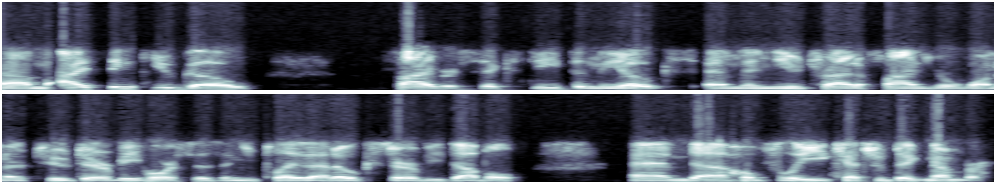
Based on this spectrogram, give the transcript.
um, I think you go five or six deep in the Oaks, and then you try to find your one or two Derby horses, and you play that Oaks Derby double and uh, hopefully you catch a big number.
